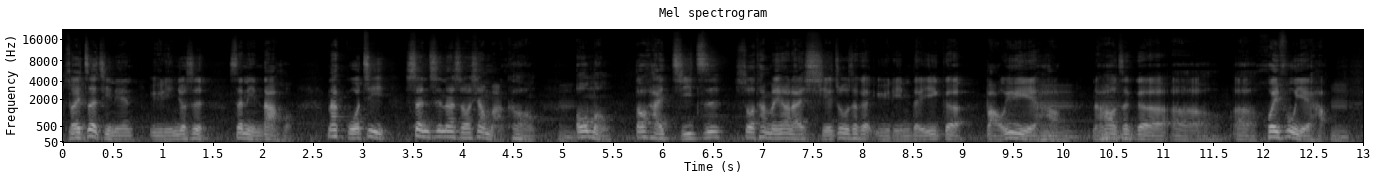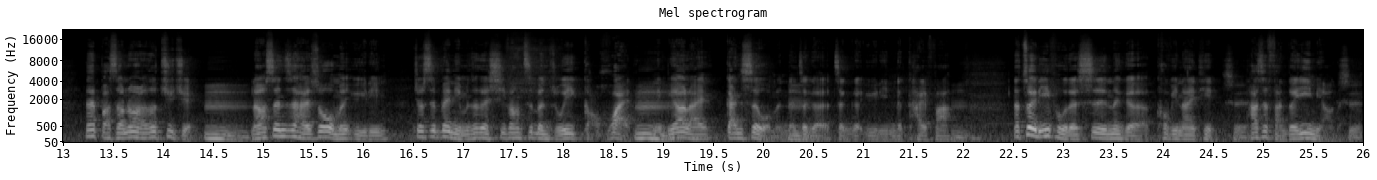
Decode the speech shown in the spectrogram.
所以这几年雨林就是森林大火。那国际甚至那时候像马克龙、欧盟都还集资说他们要来协助这个雨林的一个保育也好，然后这个呃呃恢复也好，那巴塞罗那都拒绝，嗯，然后甚至还说我们雨林就是被你们这个西方资本主义搞坏，你不要来干涉我们的这个整个雨林的开发。嗯。那最离谱的是那个 COVID-19，是。他是反对疫苗的，是。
